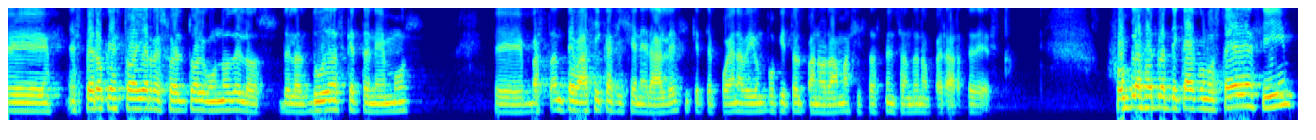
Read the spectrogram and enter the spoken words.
eh, espero que esto haya resuelto algunas de, los, de las dudas que tenemos, eh, bastante básicas y generales, y que te puedan abrir un poquito el panorama si estás pensando en operarte de esto. Fue un placer platicar con ustedes y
